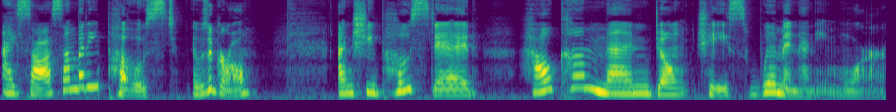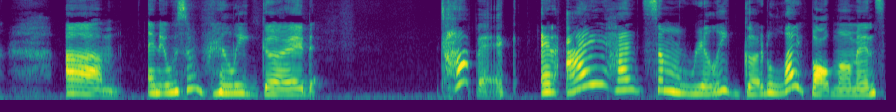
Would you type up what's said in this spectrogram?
I saw somebody post, it was a girl, and she posted, How come men don't chase women anymore? Um, and it was a really good topic. And I had some really good light bulb moments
